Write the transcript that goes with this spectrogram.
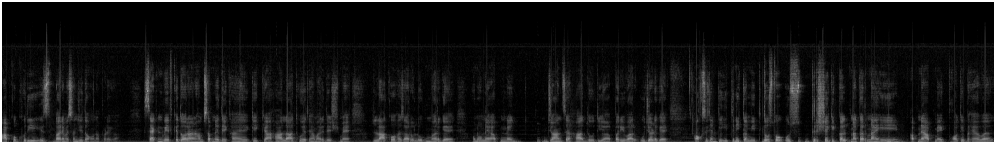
आपको खुद ही इस बारे में संजीदा होना पड़ेगा। सेकेंड वेव के दौरान हम सबने देखा है कि क्या हालात हुए थे हमारे देश में। लाखों, हज़ारों लोग मर गए। उन्होंने अपने जान से हाथ धो दिया, परिवार उजड़ गए। ऑक्सीजन की इतनी कमी थी। दोस्तों, उस दृश्य की कल्पना करना ही अपने आप में एक बहुत ही भयावह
